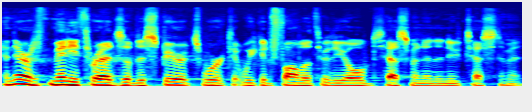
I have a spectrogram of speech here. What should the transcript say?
And there are many threads of the Spirit's work that we could follow through the Old Testament and the New Testament.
